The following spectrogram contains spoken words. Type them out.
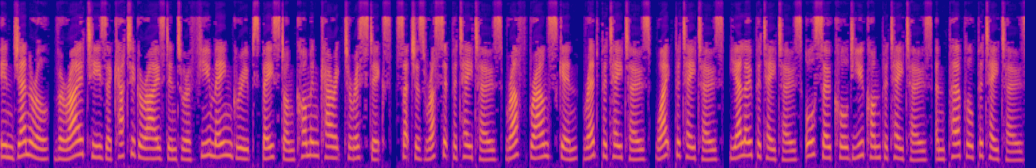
In general, varieties are categorized into a few main groups based on common characteristics, such as russet potatoes rough brown skin, red potatoes, white potatoes, yellow potatoes also called Yukon potatoes and purple potatoes.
